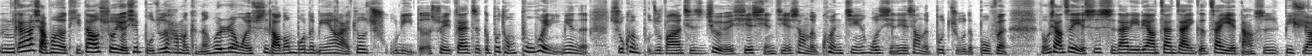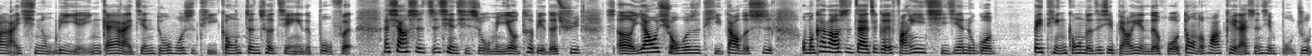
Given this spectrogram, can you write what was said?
嗯，刚刚小朋友提到说，有些补助他们可能会认为是劳动部那边要来做处理的，所以在这个不同部会里面的纾困补助方案，其实就有一些衔接上的困境或是衔接上的不足的部分。我想这也是时代力量站在一个在野党是必须要来一起努力，也应该要来监督或是提供政策建议的部分。那像是之前其实我们也有特别的去呃要求或是提到的是，我们看到是在这个防疫期间，如果被停工的这些表演的活动的话，可以来申请补助。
